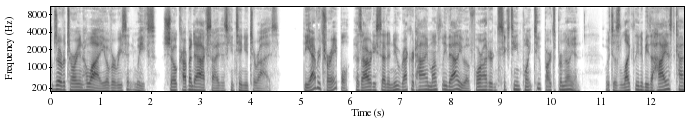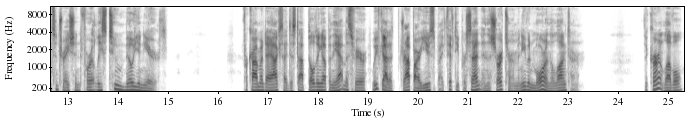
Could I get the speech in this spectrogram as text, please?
observatory in Hawaii over recent weeks show carbon dioxide has continued to rise. The average for April has already set a new record high monthly value of 416.2 parts per million, which is likely to be the highest concentration for at least 2 million years. For carbon dioxide to stop building up in the atmosphere, we've got to drop our use by 50% in the short term and even more in the long term. The current level,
